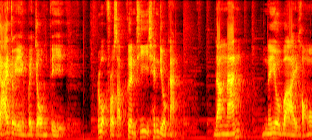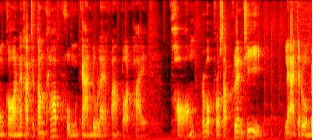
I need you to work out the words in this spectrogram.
ย้ายตัวเองไปโจมตี ระบบโทรศัพท์เคลื่อนที่เช่นเดียวกัน ดังนั้นนโยบายขององค์กรนะครับจะต้องครอบคลุมการดูแลความปลอดภัย ของระบบโทรศัพท์เคลื่อนที่ และอาจจะรวมไป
